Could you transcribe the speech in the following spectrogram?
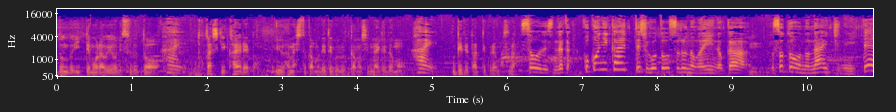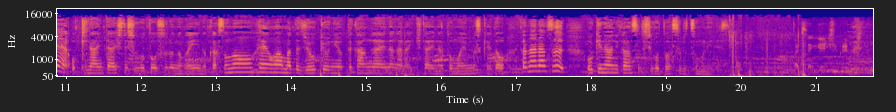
どんどん言ってもらうようにするとはい。渡嘉敷帰れという話とかも出てくるかもしれないけどもはい。受けて立ってくれますな？そうですね。だからここに帰って仕事をするのがいいのか、外の内地にいて沖縄に対して仕事をするのがいいのかその辺はまた状況によって考えながら行きたいなと思いますけど必ず沖縄に関する仕事はするつもりです宣言してくれました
